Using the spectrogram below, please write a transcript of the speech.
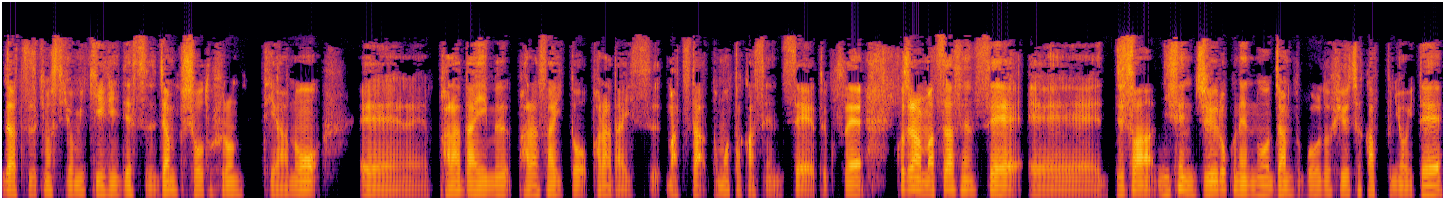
では続きまして読み切りです。ジャンプショートフロンティアの、えー、パラダイム、パラサイト、パラダイス、松田智隆先生ということで、こちらの松田先生、えー、実は2016年のジャンプゴールドフューチャーカップにおいて、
